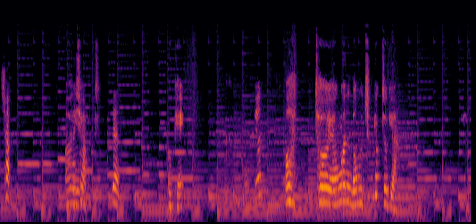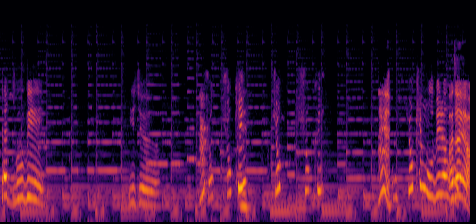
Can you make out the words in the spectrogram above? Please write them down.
샥. I shocked. 네. 오케이. 그러면, 어, 저 영화는 너무 충격적이야. That movie is 쇼, 쇼킹? 쇼, 쇼킹? 응. 쇼킹 무비라고 맞아요.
